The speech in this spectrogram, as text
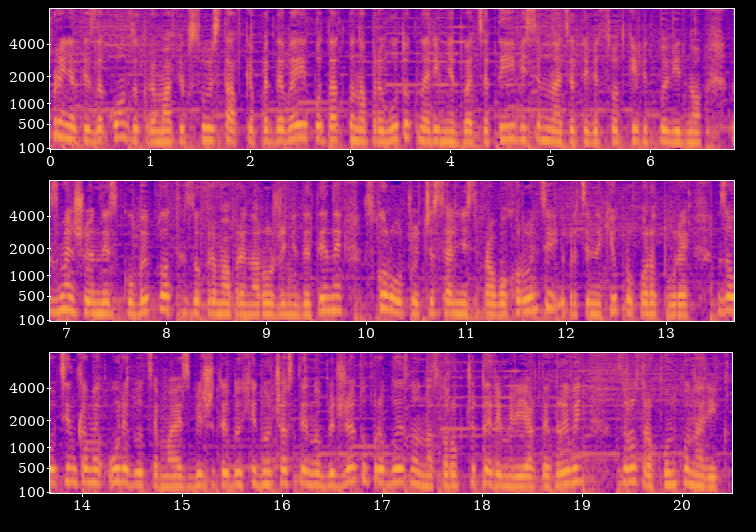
Прийнятий закон, зокрема, фіксує ставки ПДВ і податку на прибуток на рівні 20 і 18% відповідно, зменшує низку виплат, зокрема при народженні дитини, скорочує чисельність правоохоронців і працівників прокуратури. За оцінками уряду, це має збільшити дохідну частину бюджету приблизно на 44 мільярди гривень з розрахунку на рік.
